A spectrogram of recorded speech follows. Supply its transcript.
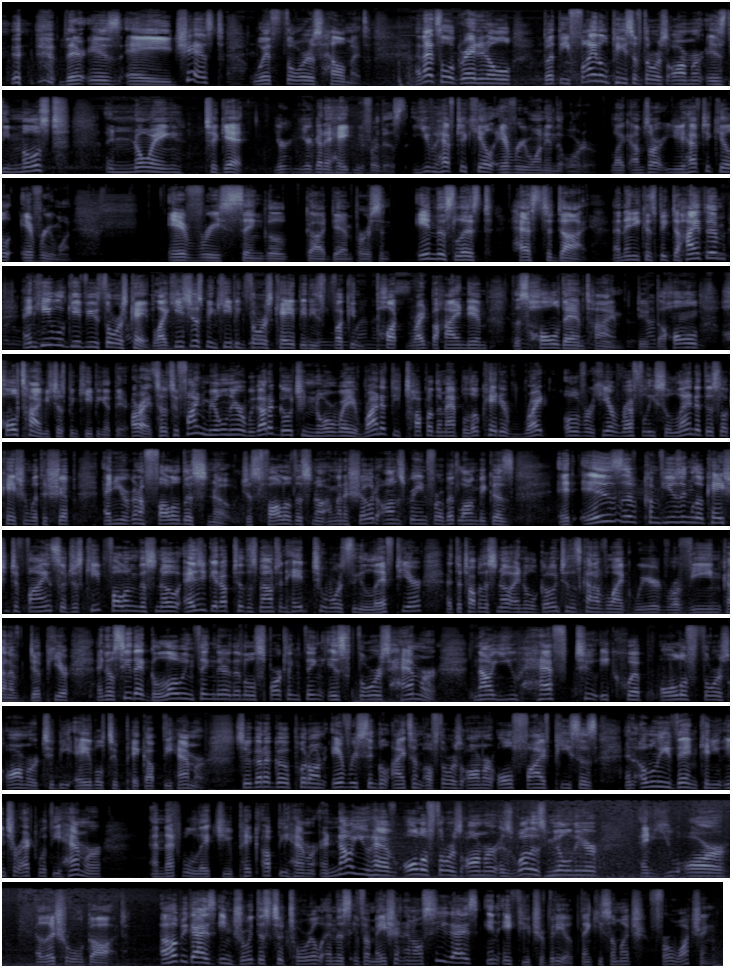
there is a chest with Thor's helmet. And that's all great and all, but the final piece of Thor's armor is the most annoying to get. You're you're gonna hate me for this. You have to kill everyone in the order. Like I'm sorry, you have to kill everyone. Every single goddamn person in this list has to die. And then you can speak to Hytham, and he will give you Thor's cape. Like, he's just been keeping Thor's cape in his fucking pot right behind him this whole damn time. Dude, the whole whole time he's just been keeping it there. Alright, so to find Mjolnir, we gotta go to Norway, right at the top of the map, located right over here roughly. So land at this location with the ship, and you're gonna follow the snow. Just follow the snow. I'm gonna show it on screen for a bit long because it is a confusing location to find, so just keep following the snow. As you get up to this mountain, head towards the left here at the top of the snow, and we'll go into this kind of like weird ravine kind of dip here, and you'll see that glowing thing there, that little sparkling thing, is Thor's hammer. Now, you have to equip all of Thor's armor to be able to pick up the hammer. So you gotta go put on every single item of Thor's armor, all five pieces, and only then can you interact with the hammer and that will let you pick up the hammer. And now you have all of Thor's armor as well as Mjolnir, and you are a literal god. I hope you guys enjoyed this tutorial and this information, and I'll see you guys in a future video. Thank you so much for watching.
